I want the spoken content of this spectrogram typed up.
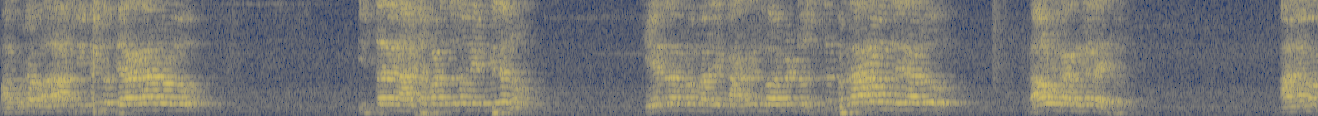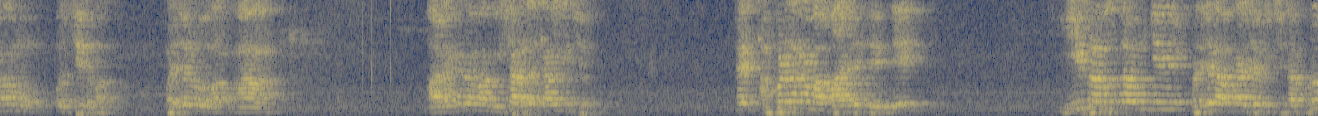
మాకున్న పదహారు సీట్లు తెలంగాణలో ఇస్తారని ఆశపడుతున్నాం ఎంపీలను కేంద్రంలో మళ్ళీ కాంగ్రెస్ గవర్నమెంట్ వస్తుంది. ప్రధానమంత్రి గారు రాహుల్ గాంధీ గారు అవుతారు ఆ నమ్మకం వచ్చింది మాకు. ప్రజలు ఆ- రకంగా మాకు విశ్వాసం కలిగించారు. అప్పటిదాకా మా బాధ్యత ఏంటి ఈ ప్రభుత్వానికి ప్రజలు అవకాశం ఇచ్చినప్పుడు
